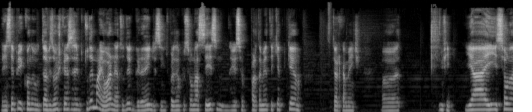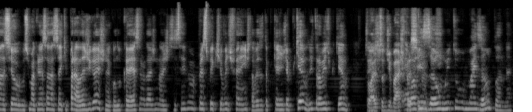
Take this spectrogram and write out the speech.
A gente sempre, quando da visão de criança, sempre, tudo é maior, né? Tudo é grande, assim. Por exemplo, se eu nascesse, esse apartamento aqui é pequeno, teoricamente. Ah, enfim. E aí, se, eu, se, eu, se uma criança nascer aqui para ela é gigante, né? Quando cresce, na verdade, a gente tem sempre uma perspectiva diferente. Talvez até porque a gente é pequeno, literalmente pequeno. Tu olha tudo de baixo é pra uma cima. visão muito mais ampla, né?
